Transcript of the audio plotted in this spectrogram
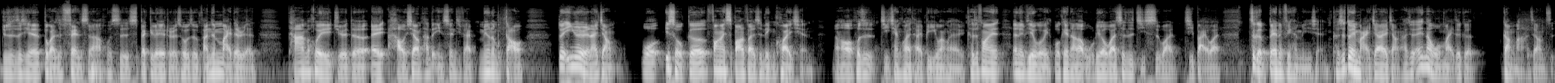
就是这些，不管是 fans 啊，或是 speculators，或者反正买的人，他们会觉得，哎，好像他的 incentive 还没有那么高。对音乐人来讲，我一首歌放在 Spotify 是零块钱，然后或者几千块台币、一万块台币，可是放在 NFT 我我可以拿到五六万，甚至几十万、几百万，这个 benefit 很明显。可是对买家来讲，他就哎，那我买这个干嘛？这样子，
